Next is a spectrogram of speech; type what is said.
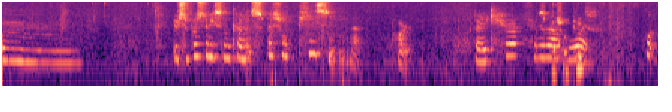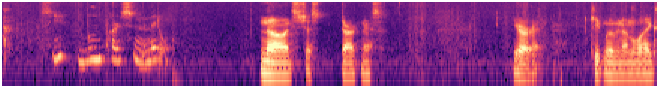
Um, there's supposed to be some kind of special piece in that part, but I can't figure Special out piece. what. Look, see, the blue part's in the middle. No, it's just darkness. You're alright. Keep moving on the legs.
